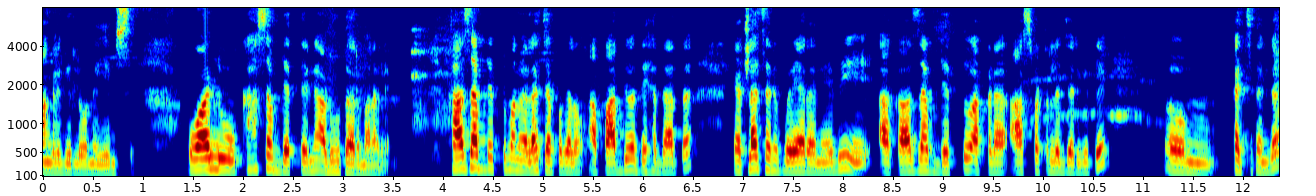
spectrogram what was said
మంగళగిరిలో ఉన్న ఎయిమ్స్. వాళ్ళు కాస్ ఆఫ్ డెత్ అని అడుగుతారు మనల్ని. కాజ్ ఆఫ్ డెత్ మనం ఎలా చెప్పగలం? ఆ పార్థివ దేహదాత ఎట్లా చనిపోయారు అనేది ఆ కాజ్ ఆఫ్ డెత్ అక్కడ హాస్పిటల్లో జరిగితే ఖచ్చితంగా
